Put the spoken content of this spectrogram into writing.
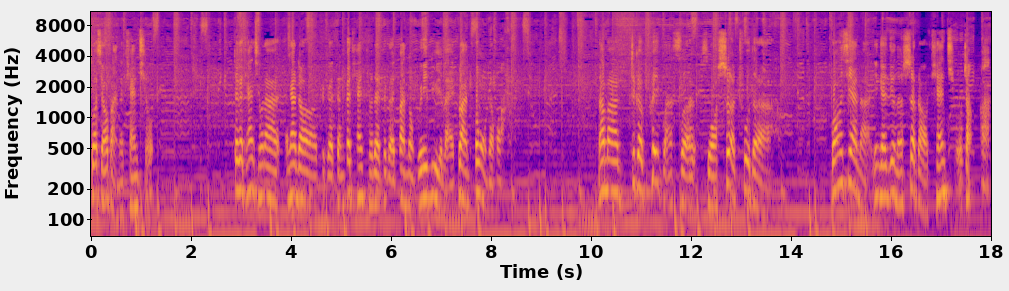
缩小版的天球，这个天球呢，按照这个整个天球的这个转动规律来转动的话，那么这个窥管所所射出的光线呢，应该就能射到天球上啊。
